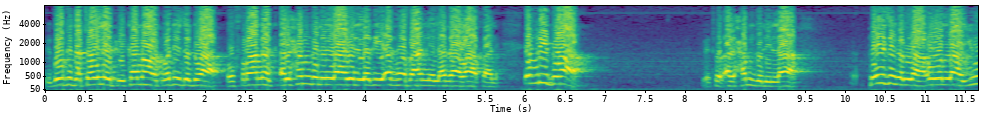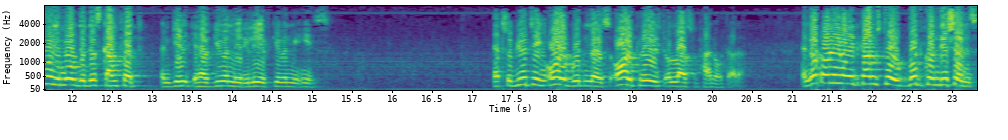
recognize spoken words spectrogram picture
We go to the toilet, we come out, what is the dua? Ufranak, Alhamdulillah adhab anni al-adha wa afani. Every dua. We told Alhamdulillah. Praising Allah, oh Allah, you remove the discomfort and give, have given me relief, given me ease attributing all goodness, all praise to Allah subhanahu wa ta'ala. And not only when it comes to good conditions,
